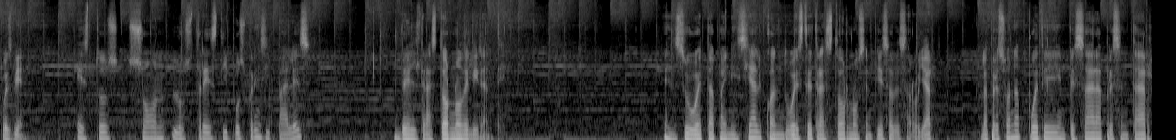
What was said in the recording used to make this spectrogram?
Pues bien, estos son los tres tipos principales del trastorno delirante. En su etapa inicial, cuando este trastorno se empieza a desarrollar, la persona puede empezar a presentar,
